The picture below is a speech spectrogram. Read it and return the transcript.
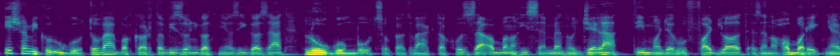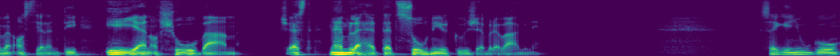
És amikor Ugó tovább akarta bizonygatni az igazát, lógombócokat vágtak hozzá abban a hiszemben, hogy gelatti, magyarul fagylalt, ezen a habarék nyelven azt jelenti, éljen a sóvám, és ezt nem lehetett szó nélkül zsebre vágni. Szegény Ugó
